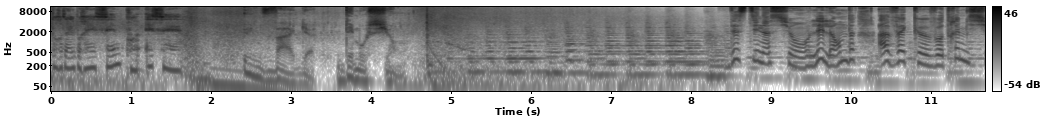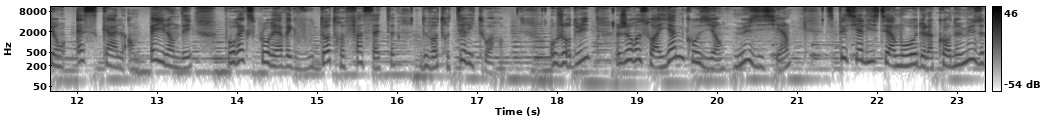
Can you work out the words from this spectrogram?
bordelbrefm.fr Une vague d'émotions. Destination les Landes avec euh, votre émission Escale en Pays Landais pour explorer avec vous d'autres facettes de votre territoire. Aujourd'hui, je reçois Yann Cosian, musicien, spécialiste et amoureux de la cornemuse,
